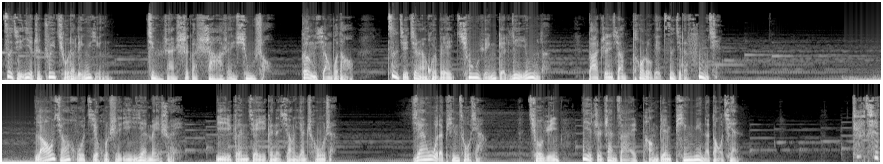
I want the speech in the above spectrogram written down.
自己一直追求的灵影，竟然是个杀人凶手，更想不到，自己竟然会被秋云给利用了，把真相透露给自己的父亲。老小虎几乎是一夜没睡，一根接一根的香烟抽着。烟雾的拼凑下，秋云一直站在旁边拼命的道歉：“对不起，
